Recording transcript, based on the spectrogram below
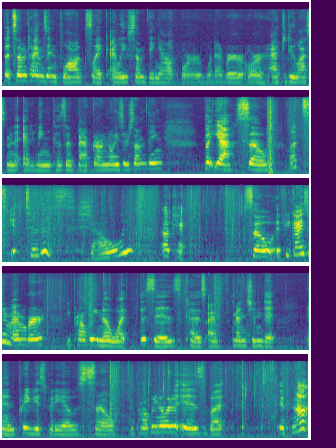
but sometimes in vlogs, like I leave something out or whatever, or I have to do last minute editing because of background noise or something. But yeah, so let's get to this, shall we? Okay, so if you guys remember, you probably know what this is because I've mentioned it in previous videos, so you probably know what it is, but if not,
